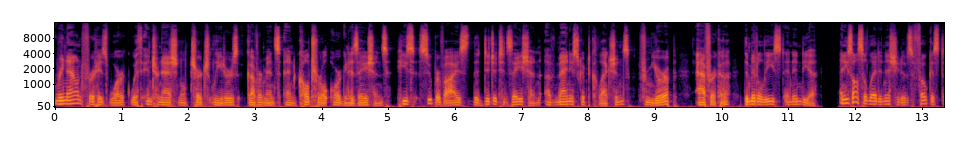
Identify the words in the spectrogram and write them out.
Renowned for his work with international church leaders, governments, and cultural organizations, he's supervised the digitization of manuscript collections from Europe, Africa, the Middle East, and India. And he's also led initiatives focused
